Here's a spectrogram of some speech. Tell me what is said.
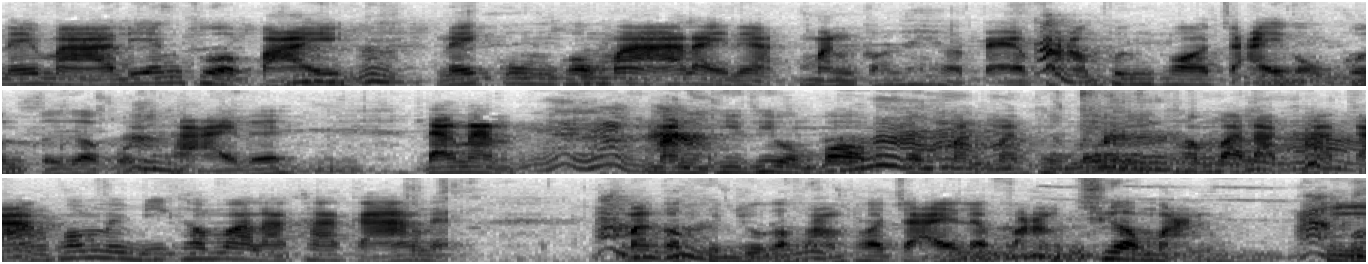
ในหมาเลี้ยงทั่วไป ในกลุ่มของมาอะไรเนี่ย มันก็แล้วแต่ความพึงพอใจของคนซื้อกับคนขายเลย ดังนั้น มันที่ที่ผมบอกมมันมันถึงไม่มีคำว่าราคากลางเพราะไม่มีคำว่าราคากลางเนี่ยมันก็ขึ้นอยู่กับความพอใจและความเชื่อมั่นที่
